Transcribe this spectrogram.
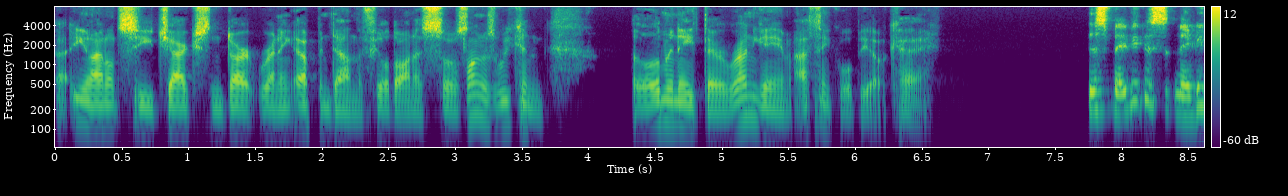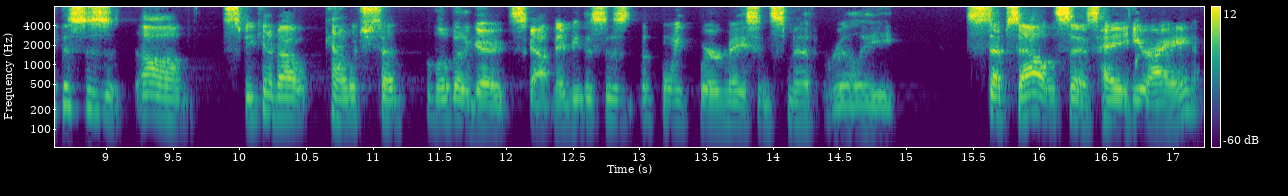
uh, you know, I don't see Jackson Dart running up and down the field on us. So as long as we can eliminate their run game, I think we'll be okay. This maybe this maybe this is um, speaking about kind of what you said a little bit ago, Scott, maybe this is the point where Maason Smith really steps out and says, "Hey, here I am."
